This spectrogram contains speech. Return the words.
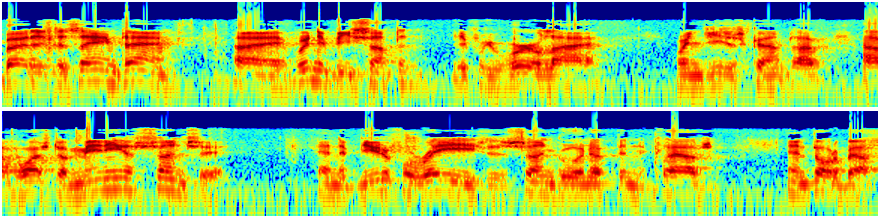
but at the same time, uh, wouldn't it be something if we were alive when Jesus comes? I've, I've watched a many a sunset and the beautiful rays of the sun going up in the clouds and thought about,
